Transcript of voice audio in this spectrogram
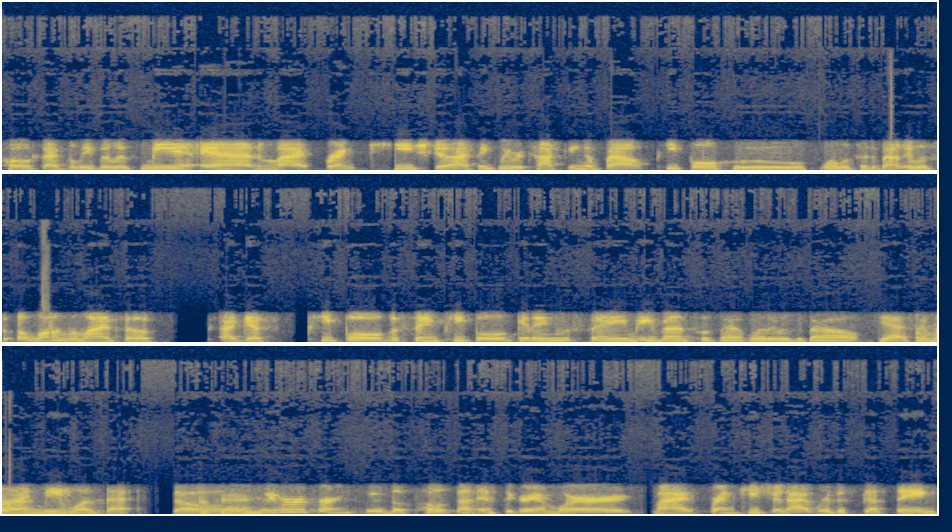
post, I believe it was me and my friend Keisha. I think we were talking about people who, what was it about? It was along the lines of, I guess, people, the same people getting the same events. Was that what it was about? Yes, Remind it was. Me. It was that. So okay. we were referring to the post on Instagram where my friend Keisha and I were discussing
